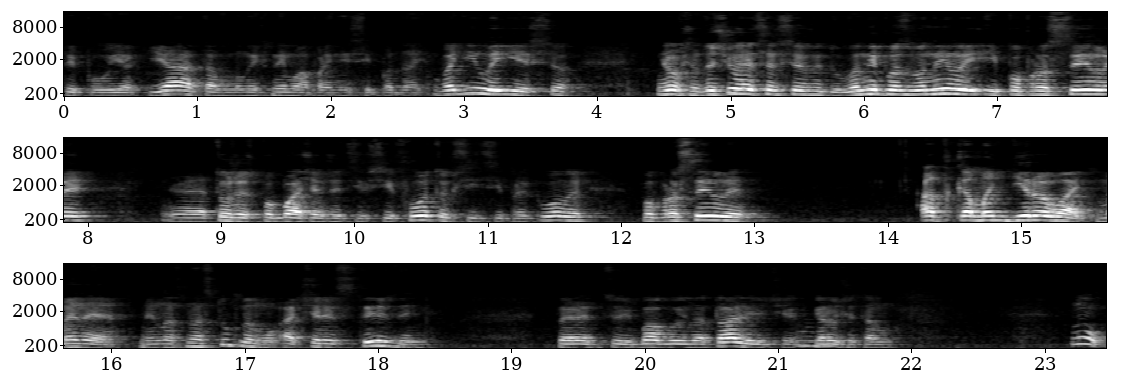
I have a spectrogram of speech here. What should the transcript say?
типу, як я, там у них нема принесі подай. Воділи є, все. В общем, до чого я це все веду? Вони позвонили і попросили, е, теж побачивши ці всі фото, всі ці приколи, попросили откомандірувати мене не на наступному, а через тиждень перед цією бабою Наталією, чи, коротше, там, ну,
